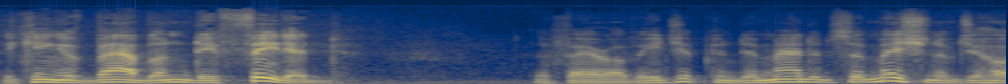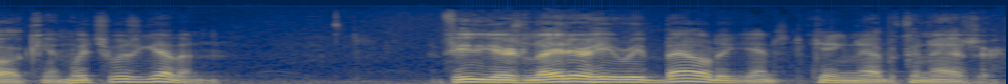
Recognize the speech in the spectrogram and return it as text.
The king of Babylon defeated the Pharaoh of Egypt and demanded submission of Jehoiakim, which was given. A few years later, he rebelled against King Nebuchadnezzar.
